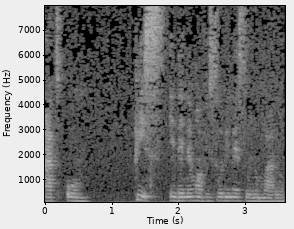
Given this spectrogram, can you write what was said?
at home. Peace in the name of His holiness, Olumba Olumba.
